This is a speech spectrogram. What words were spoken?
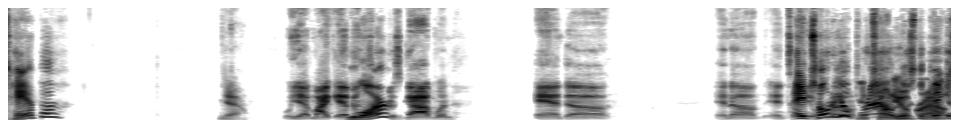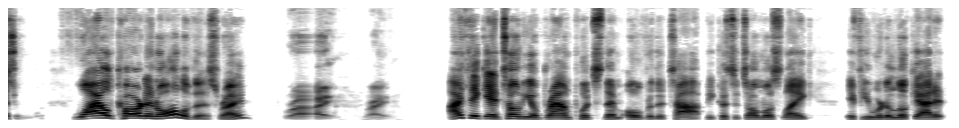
Tampa? Yeah. Well, yeah, Mike Evans, are? Chris Godwin, and uh and uh Antonio, Antonio Brown. Brown, Antonio who's Brown. the biggest wild card in all of this, right? Right, right. I think Antonio Brown puts them over the top because it's almost like if you were to look at it,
